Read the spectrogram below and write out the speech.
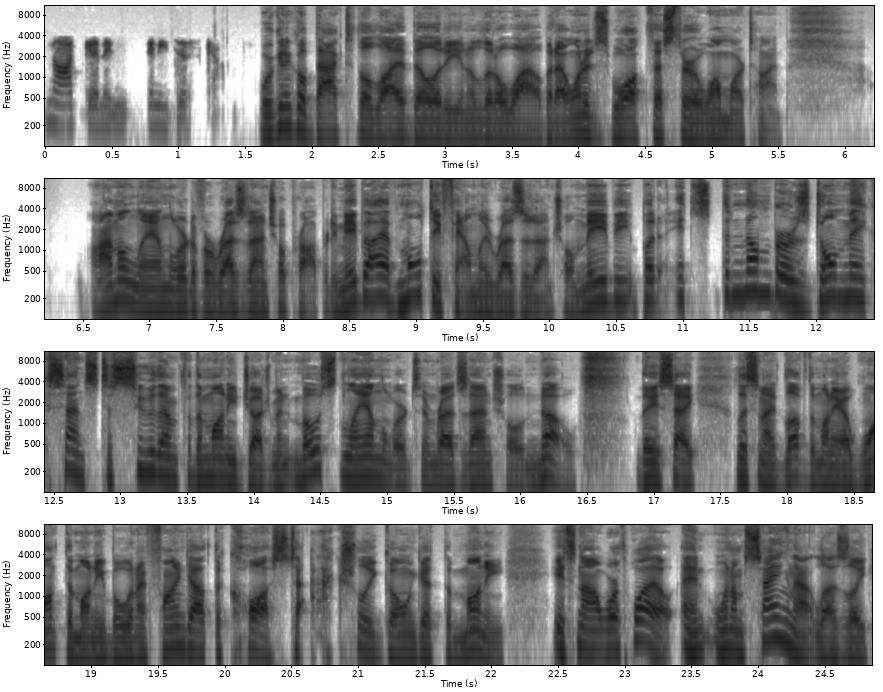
not get any, any discount. We're going to go back to the liability in a little while, but I want to just walk this through one more time. I'm a landlord of a residential property. Maybe I have multifamily residential, maybe, but it's the numbers don't make sense to sue them for the money judgment. Most landlords in residential know. They say, listen, I'd love the money. I want the money, but when I find out the cost to actually go and get the money, it's not worthwhile. And when I'm saying that, Leslie,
